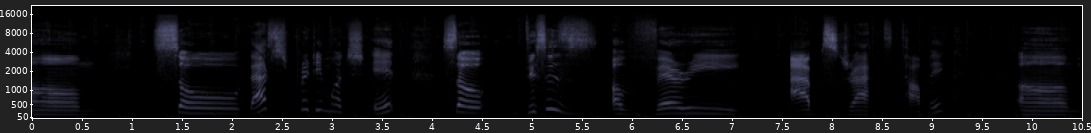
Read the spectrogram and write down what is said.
Um, so that's pretty much it. So this is a very abstract topic. Um,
